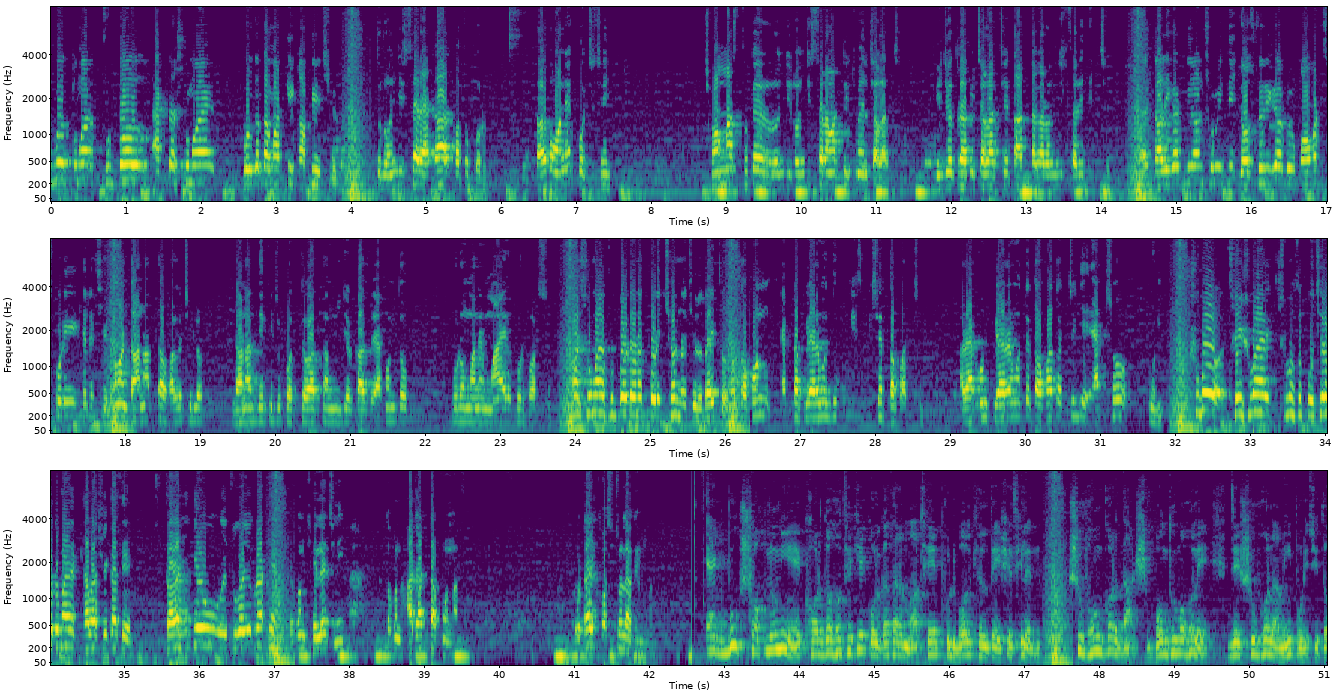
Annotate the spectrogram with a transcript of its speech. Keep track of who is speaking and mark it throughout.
Speaker 1: শুভ তোমার ফুটবল একটা সময় কলকাতা মাঠকে কাঁপিয়েছিল।
Speaker 2: তো রঞ্জিত স্যার একা আর কত করবে? তারা তো অনেক করছে সেই ছ মাস থেকে রঞ্জিত রঞ্জিত স্যার আমার ট্রিটমেন্ট চালাচ্ছে। ফিজিওথেরাপি চালাচ্ছে তার টাকা রঞ্জিত স্যারই দিচ্ছে।
Speaker 1: কালীঘাট মিলন সমিতি জস্টরিগা এবং মোহাম্মদ স্পোর্টিং এ খেলেছিল
Speaker 2: আমার ডান হাতটা ভালো ছিল ডান হাত দিয়ে কিছু করতে পারতাম নিজের কাজে। এখন তো পুরো মানে মায়ের উপর ভরসা।
Speaker 1: আমার সময় ফুটবলটা অনেক পরিচ্ছন্ন ছিল তাই তো?
Speaker 2: তো তখন একটা প্লেয়ারের মধ্যে উনিশ বিশের তফাৎ ছিল। আর এখন প্লেয়ারের মধ্যে তফাৎ হচ্ছে কি একশো কুড়ি।
Speaker 1: শুভ সেই সময় সমস্ত কোচেরা তোমায় খেলা শেখাতেন তারা কি কেউ যোগাযোগ রাখেন?
Speaker 2: যখন খেলেছি তখন হাজারটা ফোন আসে। ওটাই কষ্ট লাগে মনে
Speaker 3: এক বুক স্বপ্ন নিয়ে খড়দহ থেকে কলকাতার মাঠে ফুটবল খেলতে এসেছিলেন শুভঙ্কর দাস বন্ধুমহলে যে শুভ নামেই পরিচিত।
